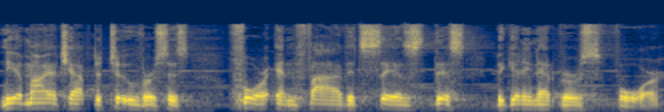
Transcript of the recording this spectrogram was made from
Nehemiah chapter 2, verses 4 and 5, it says this beginning at verse 4.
